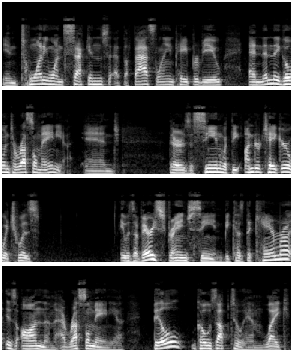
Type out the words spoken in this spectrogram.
in 21 seconds at the Fastlane pay per view, and then they go into WrestleMania. And there's a scene with the Undertaker, which was it was a very strange scene because the camera is on them at WrestleMania. Bill goes up to him like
